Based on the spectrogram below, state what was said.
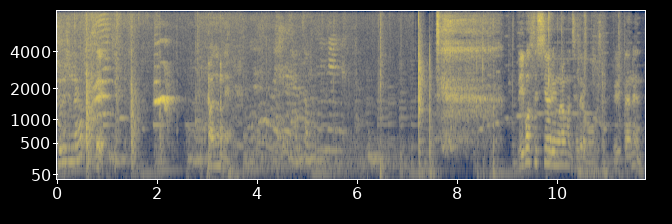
들으실래요? 네 빠졌네요 리버스 시어링을 한번 제대로 먹어보자 일단은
